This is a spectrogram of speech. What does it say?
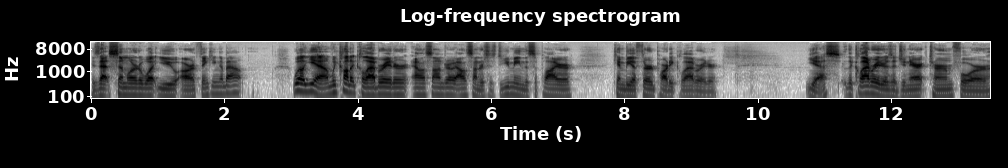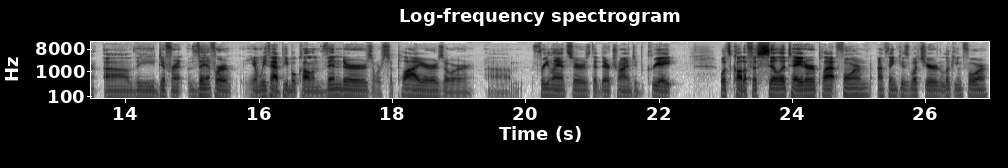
Is that similar to what you are thinking about? Well, yeah, we called it collaborator, Alessandro. Alessandro says, "Do you mean the supplier can be a third party collaborator. Yes, the collaborator is a generic term for uh, the different for you know we've had people call them vendors or suppliers or um, freelancers that they're trying to create what's called a facilitator platform. I think is what you're looking for,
